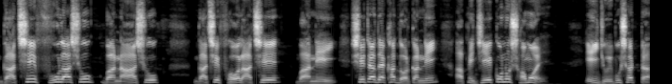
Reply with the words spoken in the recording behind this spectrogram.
গাছে ফুল আসুক বা না আসুক, গাছে ফল আছে বা নেই, সেটা দেখার দরকার নেই। আপনি যে কোনো সময় এই জৈব সারটা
